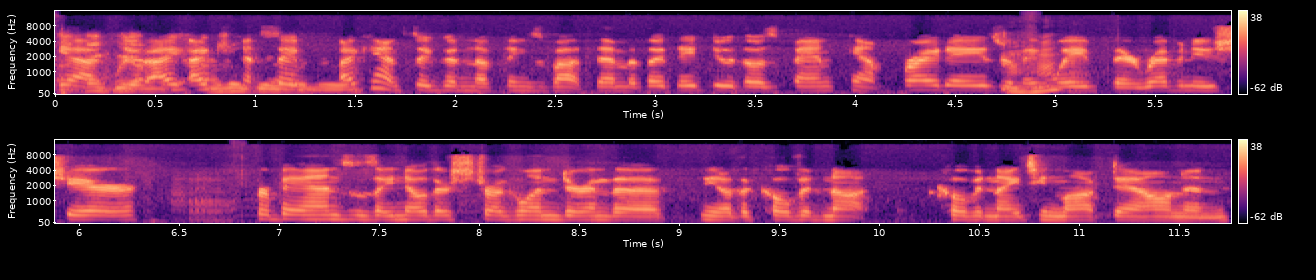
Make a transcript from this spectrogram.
Yeah, think we dude, all- I, I think can't say. I can't say good enough things about them. But they- they do those Bandcamp Fridays, or Mm-hmm. they waive their revenue share for bands, as they know they're struggling during the you know the COVID not COVID nineteen lockdown, and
